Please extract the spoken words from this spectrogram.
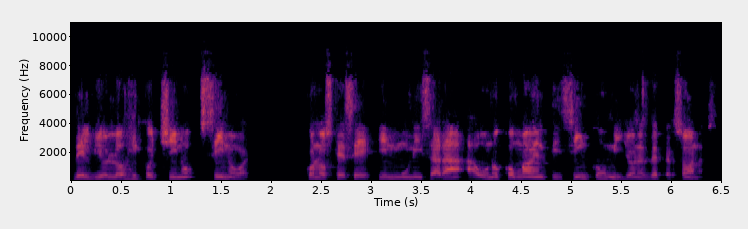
del biológico chino Sinovac, con los que se inmunizará a 1,25 millones de personas.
